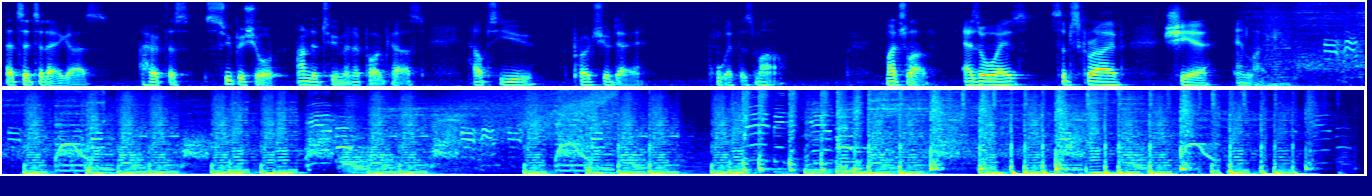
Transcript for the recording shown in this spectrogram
That's it today, guys. I hope this super short, under two minute podcast helps you approach your day with a smile. Much love. As always, subscribe, share, and like.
